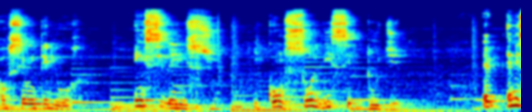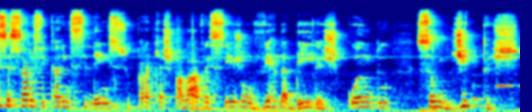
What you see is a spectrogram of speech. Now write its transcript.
ao seu interior, em silêncio e com solicitude. É, é necessário ficar em silêncio para que as palavras sejam verdadeiras quando são ditas.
